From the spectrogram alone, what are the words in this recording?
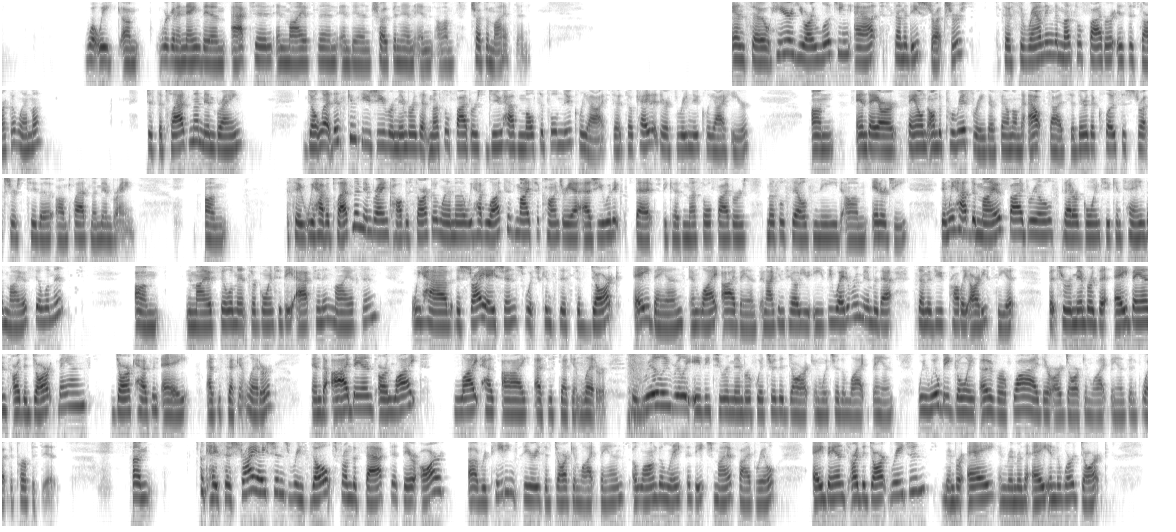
what we, um, we're going to name them actin and myosin and then troponin and um, tropomyosin. And so here you are looking at some of these structures. So surrounding the muscle fiber is the sarcolemma just the plasma membrane. Don't let this confuse you. Remember that muscle fibers do have multiple nuclei, so it's okay that there are three nuclei here. Um, and they are found on the periphery. They're found on the outside, so they're the closest structures to the um, plasma membrane. Um, so we have a plasma membrane called the sarcolemma. We have lots of mitochondria, as you would expect, because muscle fibers, muscle cells need um, energy. Then we have the myofibrils that are going to contain the myofilaments. Um, the myofilaments are going to be actin and myosin. We have the striations, which consist of dark A bands and light I bands. And I can tell you, easy way to remember that. Some of you probably already see it. But to remember the A bands are the dark bands. Dark has an A as the second letter. And the I bands are light. Light has I as the second letter. So really, really easy to remember which are the dark and which are the light bands. We will be going over why there are dark and light bands and what the purpose is. Um, okay, so striations result from the fact that there are a repeating series of dark and light bands along the length of each myofibril. A bands are the dark regions. Remember A and remember the A in the word dark.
